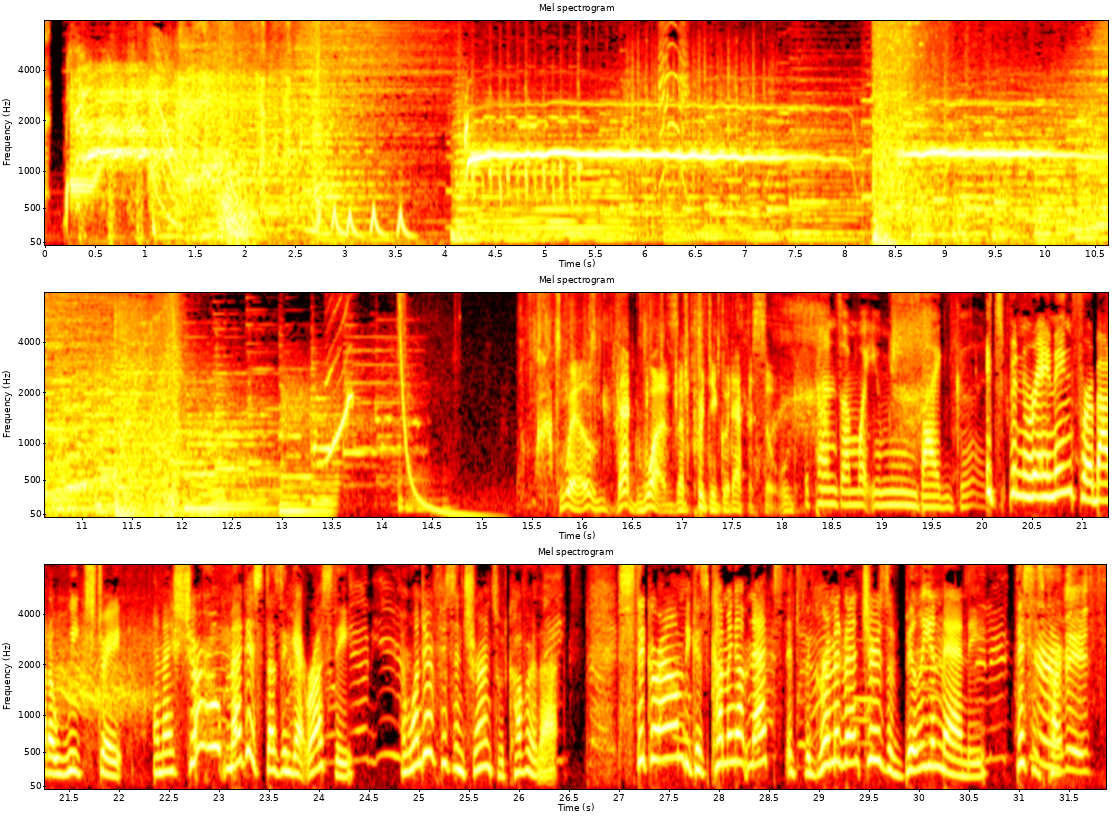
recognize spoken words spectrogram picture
Well, that was a pretty good episode. Depends on what you mean by good. It's been raining for about a week straight, and I sure hope Megas doesn't get rusty. I wonder if his insurance would cover that. Stick around because coming up next, it's the grim adventures of Billy and Mandy. This is Car- Nervous.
